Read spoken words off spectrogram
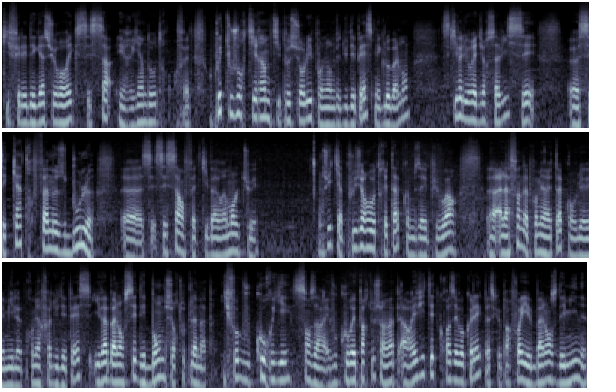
qui fait les dégâts sur Oryx, c'est ça et rien d'autre en fait. Vous pouvez toujours tirer un petit peu sur lui pour lui enlever du DPS, mais globalement, ce qui va lui réduire sa vie, c'est euh, ces quatre fameuses boules, euh, c'est ça en fait qui va vraiment le tuer. Ensuite, il y a plusieurs autres étapes, comme vous avez pu voir. Euh, à la fin de la première étape, quand vous lui avez mis la première fois du DPS, il va balancer des bombes sur toute la map. Il faut que vous couriez sans arrêt. Vous courez partout sur la map. Alors évitez de croiser vos collègues, parce que parfois il balance des mines,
